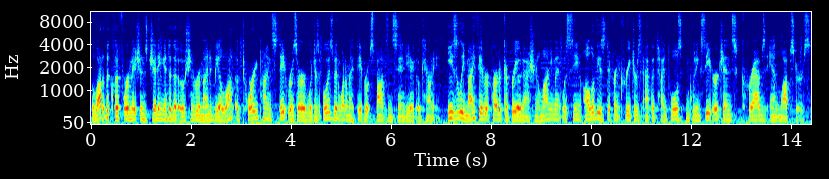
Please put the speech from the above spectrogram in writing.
A lot of the cliff formations jetting into the ocean reminded me a lot of Torrey Pines State Reserve, which has always been one of my favorite spots in San Diego County. Easily my favorite part of Cabrillo National Monument was seeing all of these different creatures at the tide pools, including sea urchins, crabs, and lobsters.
